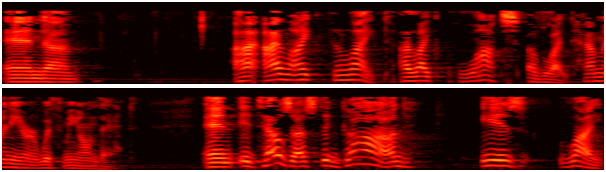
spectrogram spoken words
And uh, I, I like the light. I like lots of light. How many are with me on that? And it tells us that God is light.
